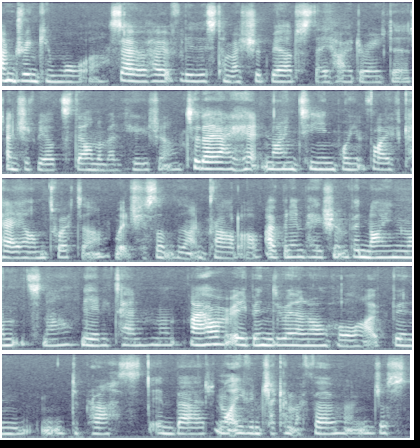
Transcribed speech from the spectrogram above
I'm drinking water. So hopefully this time I should be able to stay hydrated and should be able to stay on the medication. Today I hit 19.5k on Twitter, which is something I'm proud of. I've been inpatient for nine months now, nearly 10 months. I haven't really been doing an awful lot. I've been depressed in bed, not even checking my phone and just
